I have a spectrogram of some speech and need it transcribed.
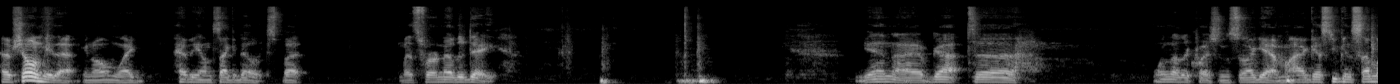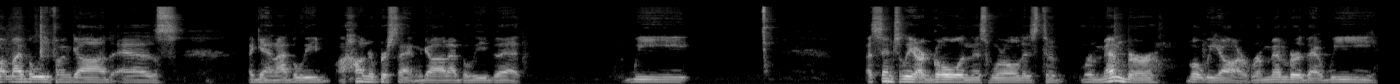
have shown me that, you know, I'm like heavy on psychedelics, but that's for another day. Again, I've got uh, one other question. So again, I guess you can sum up my belief on God as again, I believe 100% in God. I believe that we essentially our goal in this world is to remember what we are. Remember that we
